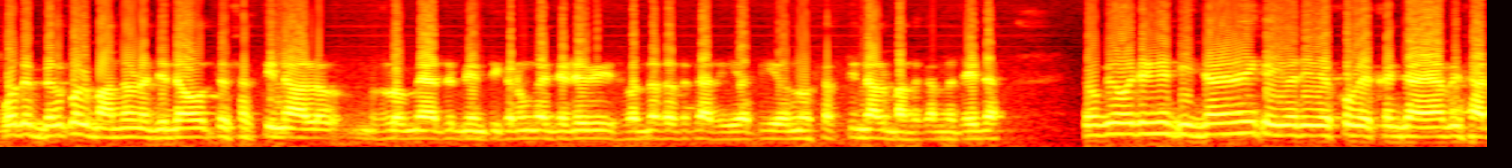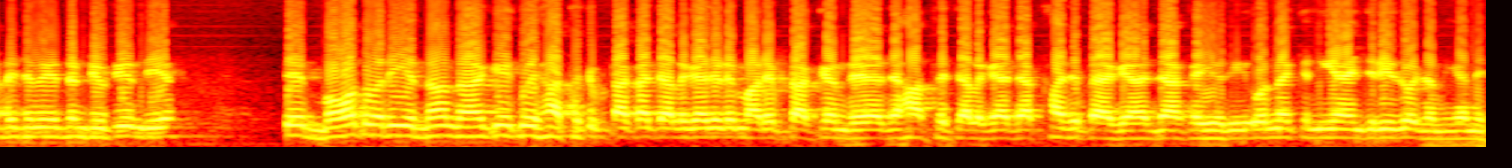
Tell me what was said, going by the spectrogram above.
ਉਹ ਤੇ ਬਿਲਕੁਲ ਬੰਦ ਹੋਣਾ ਚਾਹੀਦਾ ਉਹ ਤੇ ਸਖਤੀ ਨਾਲ ਮਤਲਬ ਮੈਂ ਤੇ ਬੇਨਤੀ ਕਰੂੰਗਾ ਜਿਹੜੇ ਵੀ ਸੰਬੰਧਿਤ ਅਧਿਕਾਰੀ ਆ ਵੀ ਉਹਨੂੰ ਸਖਤੀ ਨਾਲ ਬੰਦ ਕਰਨਾ ਚਾਹੀਦਾ। ਕਿਉਂਕਿ ਉਹ ਜਿਹੜੀਆਂ ਚੀਜ਼ਾਂ ਨੇ ਨਾ ਜੀ, ਕਈ ਵਾਰੀ ਵੇਖੋ ਵੇਖਣ ਚ ਆਇਆ ਵੀ ਸਾਡੇ ਜਿਵੇਂ ਇਦਾਂ ਡਿਊਟੀ ਹੁੰਦੀ ਹੈ ਤੇ ਬਹੁਤ ਵਾਰੀ ਇਦਾਂ ਹੁੰਦਾ ਕਿ ਕੋਈ ਹੱਥ 'ਚ ਪਟਾਕਾ ਚੱਲ ਗਿਆ ਜਿਹੜੇ ਮਾੜੇ ਪਟਾਕੇ ਹੁੰਦੇ ਆ ਜਾਂ ਹੱਥ 'ਚ ਚੱਲ ਗਿਆ ਜਾਂ ਅੱਖਾਂ 'ਚ ਪੈ ਗਿਆ ਜਾਂ ਕਈ ਵਾਰੀ ਉਹਨਾਂ ਕਿੰਨੀਆਂ ਇੰਜਰੀਜ਼ ਹੋ ਜਾਂਦੀਆਂ ਨੇ।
